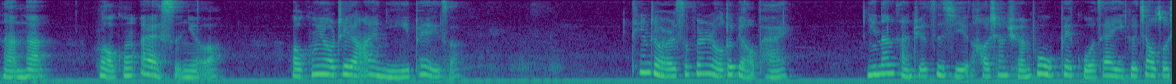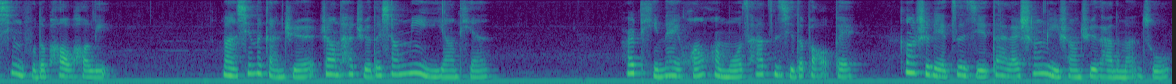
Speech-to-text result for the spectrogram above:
楠楠。老公爱死你了，老公要这样爱你一辈子。听着儿子温柔的表白，呢喃感觉自己好像全部被裹在一个叫做幸福的泡泡里，满心的感觉让他觉得像蜜一样甜。而体内缓缓摩擦自己的宝贝，更是给自己带来生理上巨大的满足。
